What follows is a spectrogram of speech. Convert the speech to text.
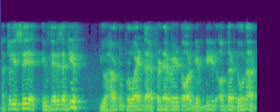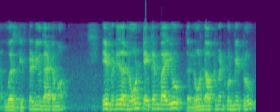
Naturally say if there is a gift, you have to provide the affidavit or gift deed of the donor who has gifted you that amount. If it is a loan taken by you, the loan document could be proved.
